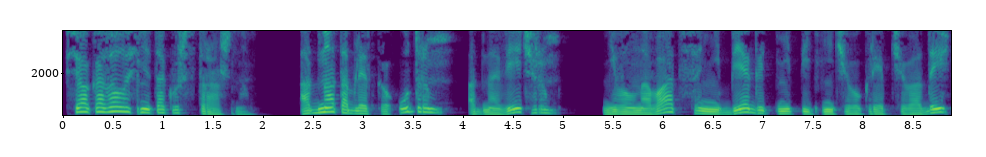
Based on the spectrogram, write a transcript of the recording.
Все оказалось не так уж страшно. Одна таблетка утром, одна вечером. Не волноваться, не бегать, не пить ничего крепче воды.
